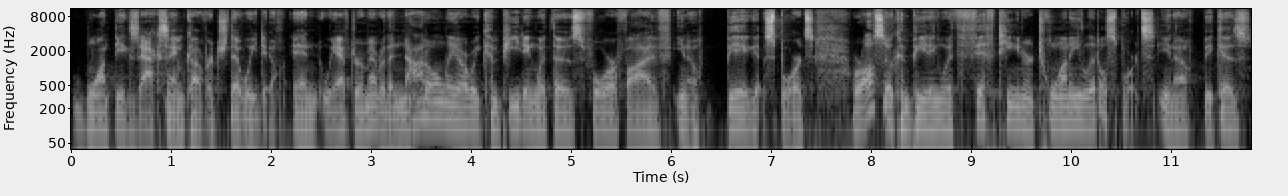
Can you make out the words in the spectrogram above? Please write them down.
want the exact same coverage that we do. And we have to remember that not only are we competing with those four or five, you know, big sports. We're also competing with 15 or 20 little sports, you know, because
